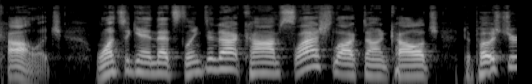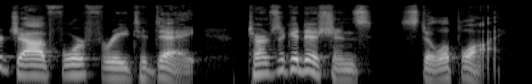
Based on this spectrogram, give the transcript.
college. Once again, that's linkedin.com slash college to post your job for free today. Terms and conditions still apply.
